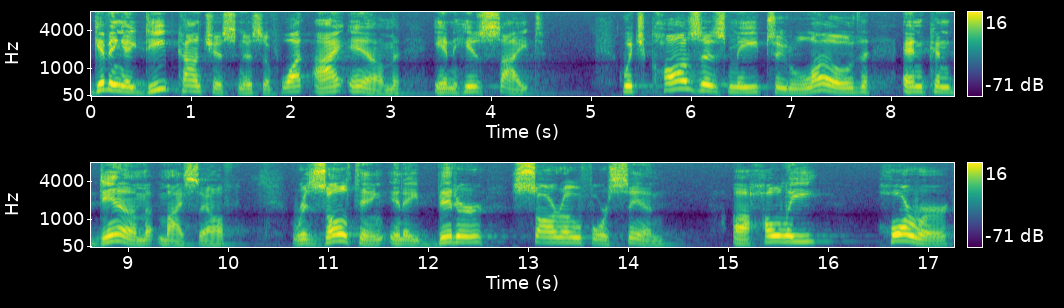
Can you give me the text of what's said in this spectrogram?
giving a deep consciousness of what I am in His sight, which causes me to loathe and condemn myself, resulting in a bitter sorrow for sin, a holy horror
